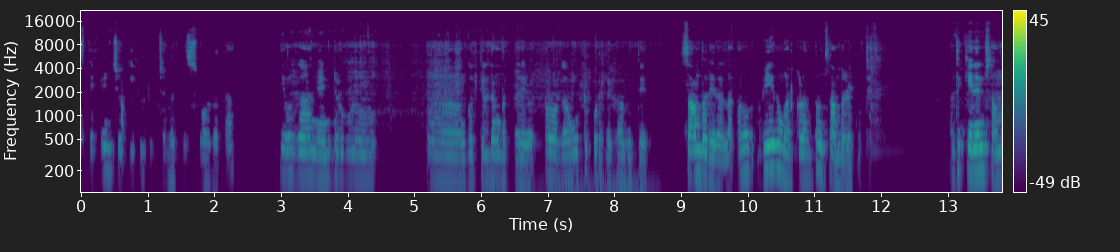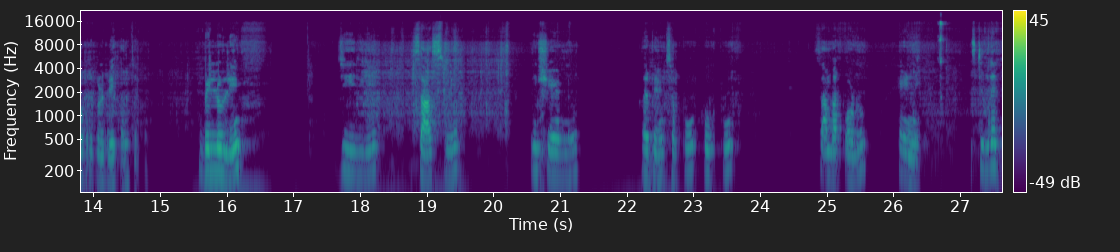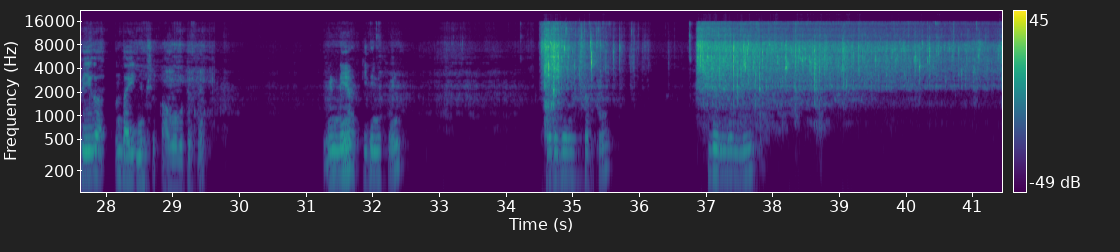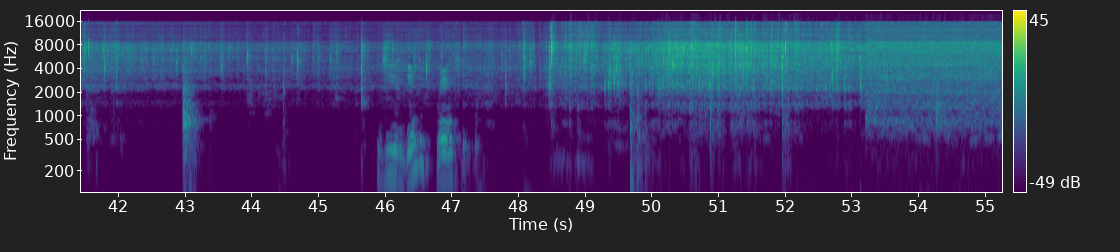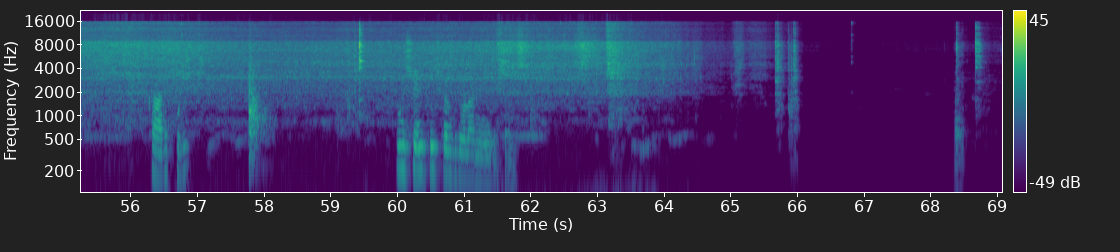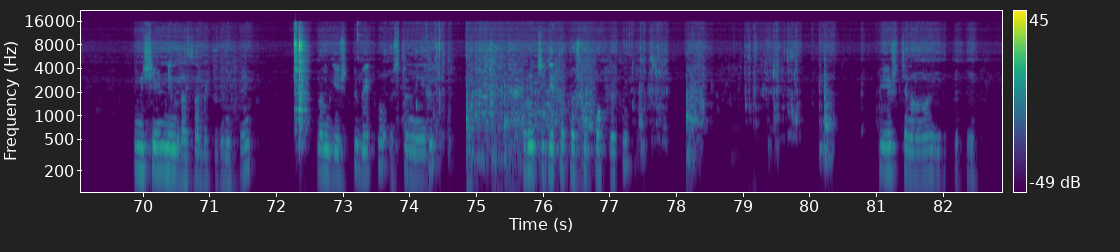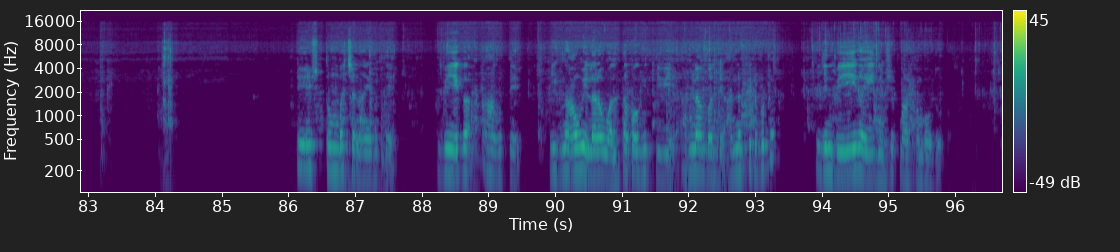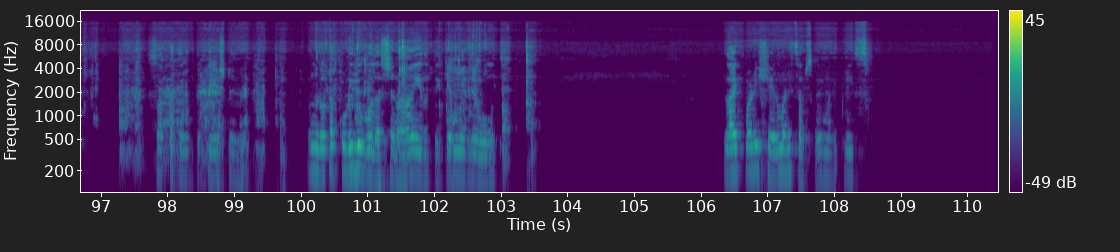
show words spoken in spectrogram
ನಮಸ್ತೆ friends YouTube YouTube ಚಾನಲ್ಗೆ ಸ್ವಾಗತ. ಇವಾಗ ನೆಂಟರುಗಳು ಗೊತ್ತಿಲ್ದಂಗೆ ಬರ್ತಾರೆ ಆವಾಗ ಊಟ ಕೊಡಬೇಕಾಗುತ್ತೆ. ಸಾಂಬಾರು ಇರಲ್ಲ. ಅವಾಗ ಬೇಗ ಮಾಡ್ಕೊಳ್ಳೋಂಥ ಒಂದು ಸಾಂಬಾರು ಹೇಳ್ಕೊಡ್ತೀನಿ. ಅದಕ್ಕೆ ಏನೇನು ಸಾಮಗ್ರಿಗಳು ಬೇಕಂತ ಬೆಳ್ಳುಳ್ಳಿ, ಜೀರಿಗೆ, ಸಾಸಿವೆ, ಹುಣಸೆಹಣ್ಣು, ಕರಿಬೇವಿನ ಸೊಪ್ಪು, ಉಪ್ಪು, ಸಾಂಬಾರು ಪೌಡ್ರು, ಎಣ್ಣೆ. ಇಷ್ಟಿದ್ರೆ ಬೇಗ ಒಂದು ಐದು ನಿಮಿಷಕ್ಕೆ ಆಗೋಗುತ್ತೆ. ಎಣ್ಣೆ ಹಾಕಿದ್ದೀನಿ ಫ್ರೆಂಡ್ ಕರಿಬೇವಿನ ಸೊಪ್ಪು ಬೆಳ್ಳುಳ್ಳಿ ಜೀರಿಗೆ ಮೆಣಸು ಖಾರದ ಪುಡಿ ಹುಣಸೆಹಣ್ಣು ಕುಯ್ಸ್ಕೊಂಡಿದ್ದೀವಲ್ಲ ನೀರು ಹುಣಸೆಹಣ್ಣಿನ ರಸ ಬಿಟ್ಟಿದ್ದೀನಿ ಫ್ರೆಂಡ್ ನಮಗೆ ಎಷ್ಟು ಬೇಕೋ ಅಷ್ಟು ನೀರು ರುಚಿಗೆ ತಕ್ಕಷ್ಟು ಉಪ್ಪು ಹಾಕಬೇಕು ಟೇಸ್ಟ್ ಚೆನ್ನಾಗಿರುತ್ತೆ ಫ್ರೆಂಡ್ ಟೇಸ್ಟ್ ತುಂಬ ಚೆನ್ನಾಗಿರುತ್ತೆ ಬೇಗ ಆಗುತ್ತೆ. ಈಗ ನಾವು ಎಲ್ಲರ ಹೊಲ್ತಕ್ಕೆ ಹೋಗಿರ್ತೀವಿ. ಅನ್ನ ಬಂದು ಅನ್ನಕ್ಕೆ ಇಟ್ಬಿಟ್ಟು ಇದನ್ನು ಬೇಗ ಐದು ನಿಮಿಷಕ್ಕೆ ಮಾಡ್ಕೊಬೋದು. ಸಖತ್ತಾಗಿರುತ್ತೆ ಟೇಸ್ಟ್ ಇದೆ. ಒಂದು ಲೋಟ ಕುಡಿಲೂಬೋದು, ಅಷ್ಟು ಚೆನ್ನಾಗಿರುತ್ತೆ ಕೆಮ್ಮಿದ್ರೆ ಹೋಗುತ್ತೆ. ಲೈಕ್ ಮಾಡಿ ಶೇರ್ ಮಾಡಿ ಸಬ್ಸ್ಕ್ರೈಬ್ ಮಾಡಿ ಪ್ಲೀಸ್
